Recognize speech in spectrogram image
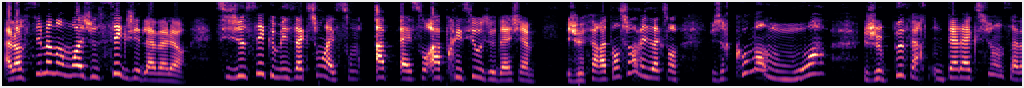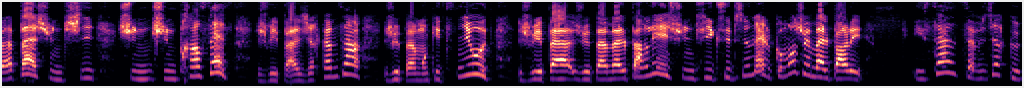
Alors si maintenant moi je sais que j'ai de la valeur, si je sais que mes actions elles sont elles sont appréciées aux yeux d'Hachem, je vais faire attention à mes actions. Je veux dire comment moi je peux faire une telle action, ça va pas, je suis une fille, je suis une, princesse, je vais pas agir comme ça, je vais pas manquer de sniout, je vais pas je vais pas mal parler, je suis une fille exceptionnelle, comment je vais mal parler? Et ça ça veut dire que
